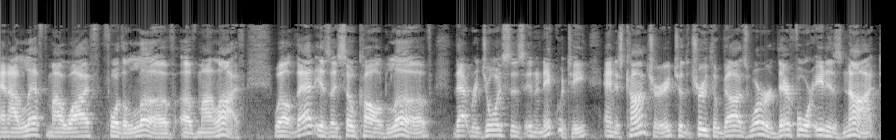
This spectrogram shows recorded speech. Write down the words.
and I left my wife for the love of my life. Well, that is a so called love that rejoices in iniquity and is contrary to the truth of God's word. Therefore, it is not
